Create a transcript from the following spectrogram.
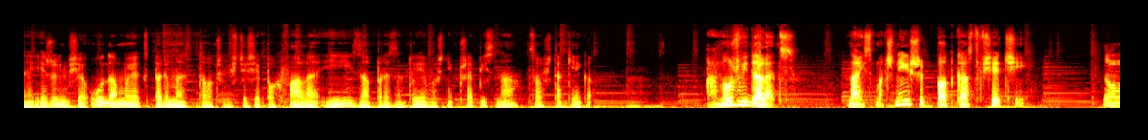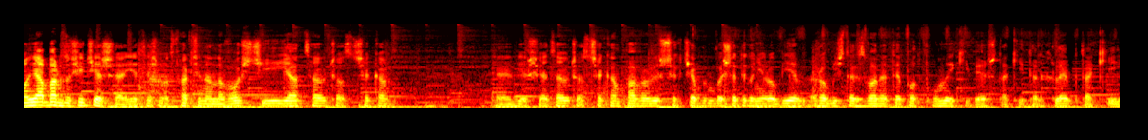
Y, Jeżeli mi się uda mój eksperyment, to oczywiście się pochwalę i zaprezentuję właśnie przepis na coś takiego. A nóż widelec. Najsmaczniejszy podcast w sieci. No, ja bardzo się cieszę. Jesteśmy otwarci na nowości. Ja cały czas czekam. e, Wiesz, ja cały czas czekam, Paweł, jeszcze chciałbym, bo jeszcze tego nie robiłem, robić tak zwane te podpłomyki, wiesz, taki ten chleb, taki e,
